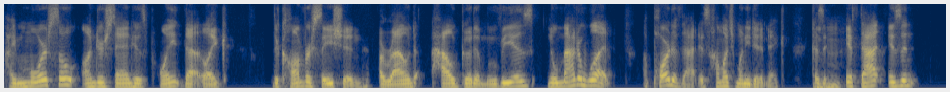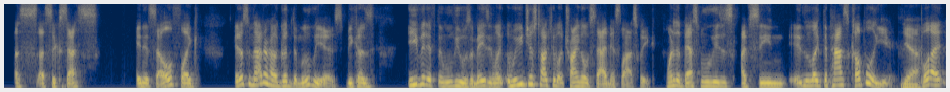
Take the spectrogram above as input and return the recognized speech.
I more so understand his point that like the conversation around how good a movie is, no matter what, a part of that is how much money did it make? Because Mhm. if that isn't a success in itself, like it doesn't matter how good the movie is because even if the movie was amazing, like we just talked about Triangle of Sadness last week, one of the best movies I've seen in like the past couple of years. Yeah. But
